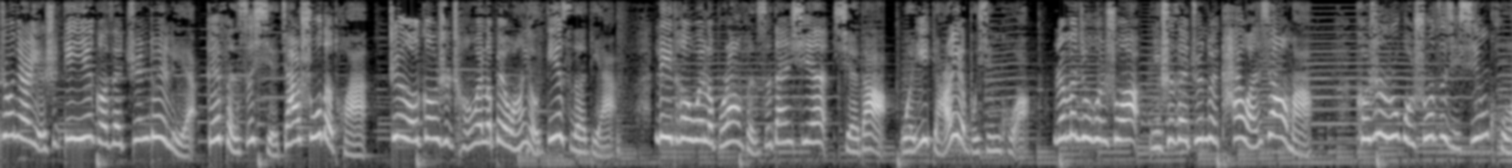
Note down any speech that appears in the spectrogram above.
Junior 也是第一个在军队里给粉丝写家书的团，这个更是成为了被网友 diss 的点。利特为了不让粉丝担心，写道：“我一点也不辛苦。”人们就会说：“你是在军队开玩笑吗？”可是，如果说自己辛苦，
